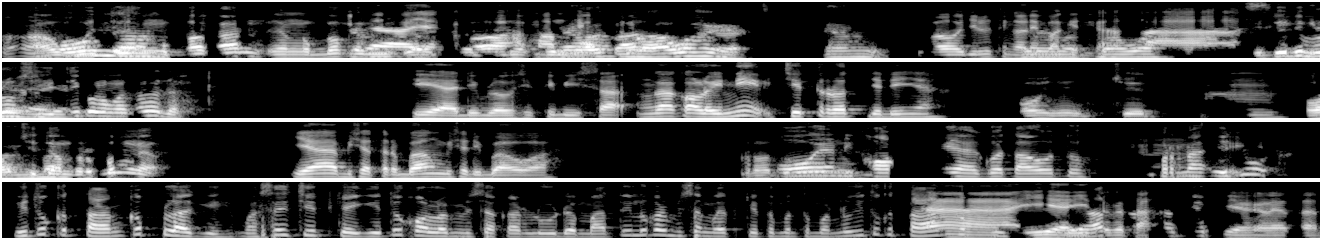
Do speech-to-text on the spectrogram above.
Heeh. Tahu Oh, tuh yang- yang ngebak kan, yang ngebak Iya, yang yang ke bawah, yang bawah ya. Yang Di bawah jadi tinggal dimakin ke bawah. atas. Itu di Blow Iya, City kalau nggak salah dah. Iya, di Blow City bisa. Enggak, kalau ini cheat route jadinya. Oh ini cheat. Hmm. Oh cheat yang terbang ya? Ya, bisa terbang, bisa di bawah. Oh, yang di ya, gue tahu tuh. Pernah kayak itu itu ketangkep lagi. Maksudnya cheat kayak gitu kalau misalkan lu udah mati lu kan bisa ngeliat ke teman-teman lu itu ketangkep. Nah, tuh. iya itu Kelihatan ketangkep ya kelihatan.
